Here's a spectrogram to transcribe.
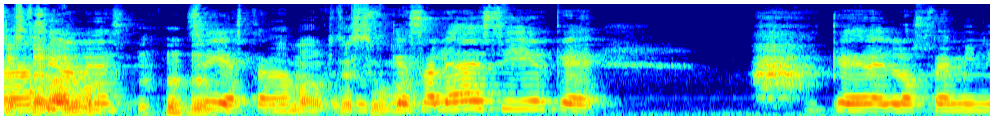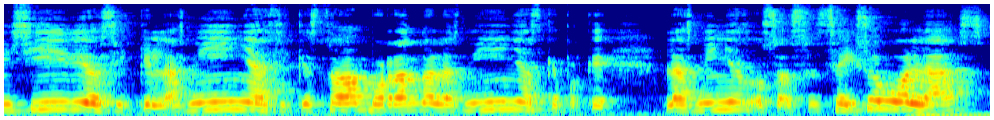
declaraciones, sí, está, pues, que salía a decir que, que los feminicidios y que las niñas y que estaban borrando a las niñas, que porque las niñas, o sea, se, se hizo bolas.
